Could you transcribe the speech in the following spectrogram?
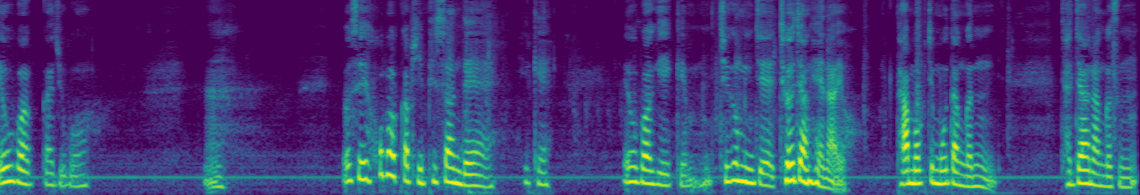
애호박 가지고 어. 요새 호박값이 비싼데 이렇게 애호박이 이렇게 지금 이제 저장해놔요. 다 먹지 못한 건 잔잔한 것은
